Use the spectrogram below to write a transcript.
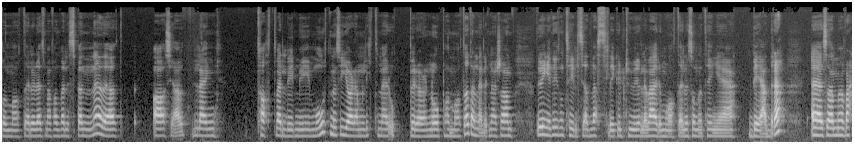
på en måte, eller det som jeg fant veldig spennende, er at Asia har lenge tatt veldig mye imot, men så gjør de litt mer opprør nå, på en måte. At de er litt mer sånn Det er jo ingenting som tilsier at vestlig kultur eller væremåte eller sånne ting er bedre. Eh, så de har,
